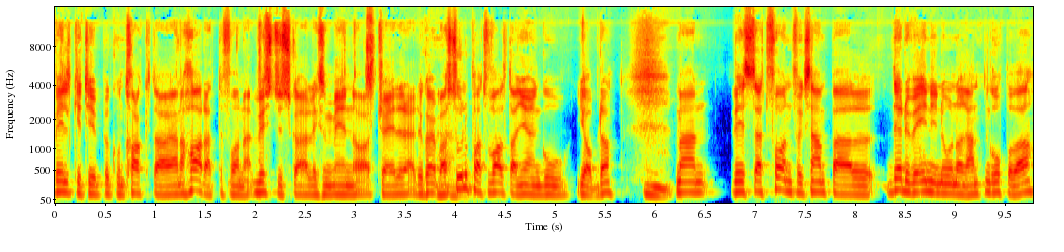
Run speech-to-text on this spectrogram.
hvilke type kontrakter gjerne har dette fondet, hvis du skal liksom inn og trade det. Du kan jo bare stole på at forvalteren gjør en god jobb. da. Men hvis et fond, eksempel, det du vil inn i nå når renten går oppover,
